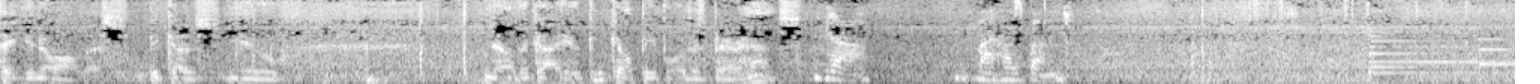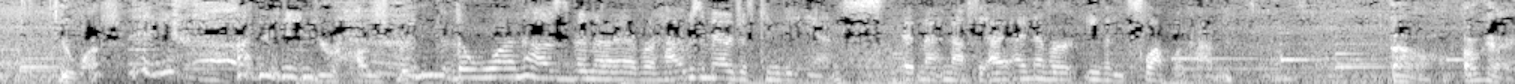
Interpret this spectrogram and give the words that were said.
that you know all this because you know the guy who can kill people with his bare hands. Yeah, my husband. Your what? I mean, Your husband? the one husband that I ever had. It was a marriage of convenience. It meant nothing. I, I never even slept with him. Oh, okay.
